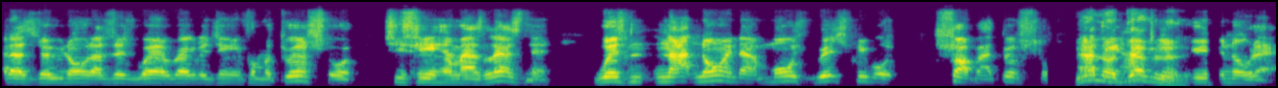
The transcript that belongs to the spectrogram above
that's you know that's just wearing regular jeans from a thrift store, she see him as less than, with not knowing that most rich people shop at thrift store. No, no, definitely. You even know that.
